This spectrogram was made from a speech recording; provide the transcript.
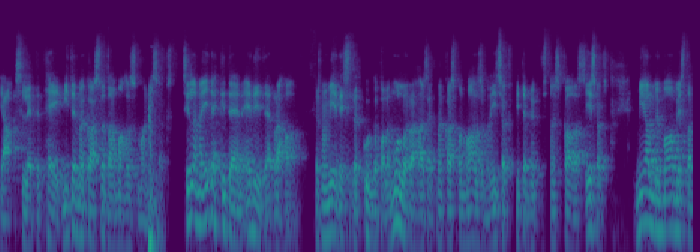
ja sille, että hei, miten me kasvataan mahdollisimman isoksi. Sillä mä itsekin teen eniten rahaa. Jos mä mietin sitä, että kuinka paljon mulla on rahaa, että mä kasvan mahdollisimman isoksi, miten me pystytään skaalassa isoksi. Mieluummin mä omistan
